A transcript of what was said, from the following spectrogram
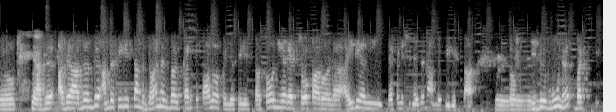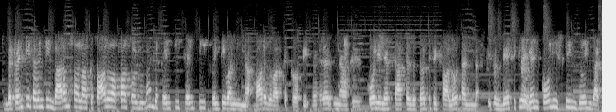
ஸோ. அது அது அது வந்து அந்த சீரீஸ் தான். அந்த ஜோஹனஸ்பர்க் அடுத்து ஃபாலோ அப் இந்த சீரீஸ் தான். சோ நியர் எட் சோஃபாரோட ஐடியல் டெஃபினிஷன் எதுன்னா அந்த சீரீஸ் தான். இது மூணு பட் இந்த டுவெண்ட்டி செவன்டீன் தரம்சாலாக்கு ஃபாலோ அப்பா சொல்லணும்னா இந்த twenty twenty twenty one Border Gavaskar trophy வேற Kohli left after thirty six all out and it was basically. Again Kohli team doing that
